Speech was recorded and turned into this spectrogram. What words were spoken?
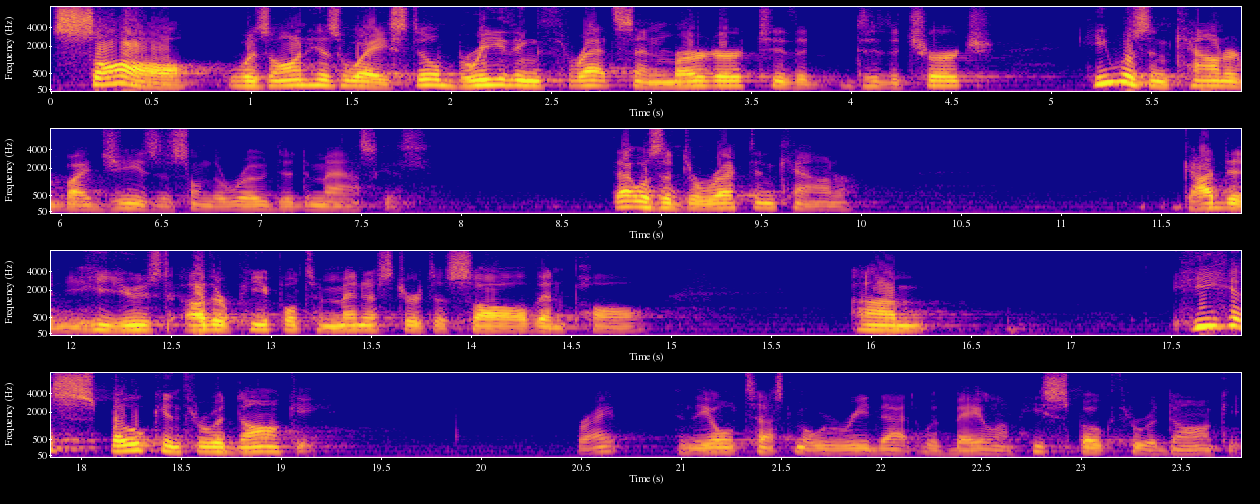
Saul was on his way, still breathing threats and murder to the, to the church, he was encountered by Jesus on the road to Damascus. That was a direct encounter. God didn't, he used other people to minister to Saul than Paul. Um, he has spoken through a donkey, right? In the Old Testament, we read that with Balaam. He spoke through a donkey.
